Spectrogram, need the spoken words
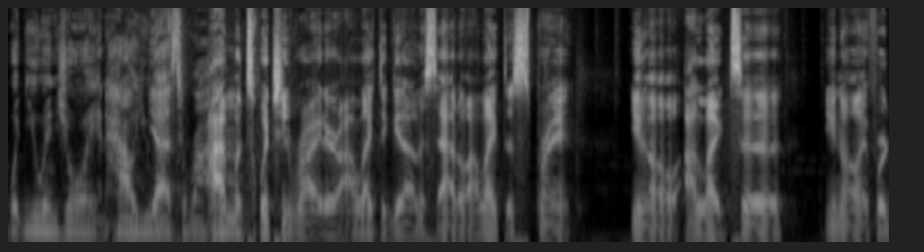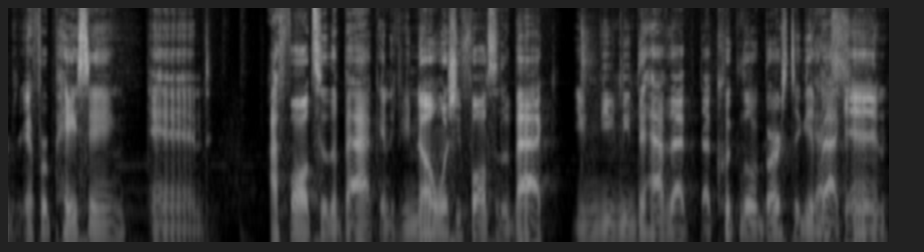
what you enjoy and how you Yes, like to ride. I'm a twitchy rider. I like to get out of the saddle. I like to sprint. You know, I like to, you know, if we're if we're pacing and I fall to the back, and if you know once you fall to the back, you you need to have that that quick little burst to get Yes. back in.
